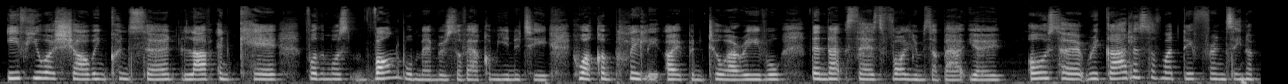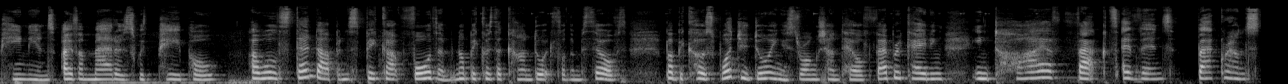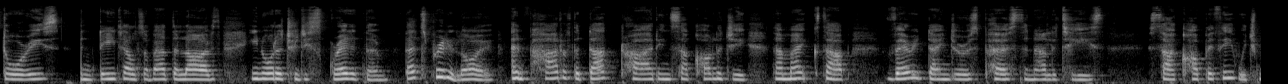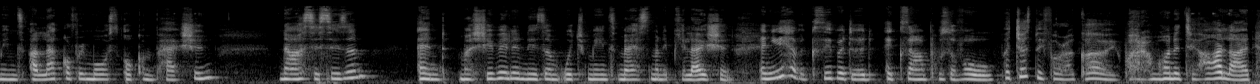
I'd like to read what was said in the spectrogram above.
if you are showing concern, love, and care for the most vulnerable members of our community who are completely open to our evil, then that says volumes about you. Also, regardless of my difference in opinions over matters with people, I will stand up and speak up for them, not because they can't do it for themselves, but because what you're doing is wrong, Chantal. Fabricating entire facts, events, background stories, and details about their lives in order to discredit them. That's pretty low. And part of the dark triad in psychology that makes up very dangerous personalities psychopathy, which means a lack of remorse or compassion, narcissism, and Machiavellianism, which means mass manipulation. And you have exhibited examples of all. But just before I go, what I wanted to highlight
